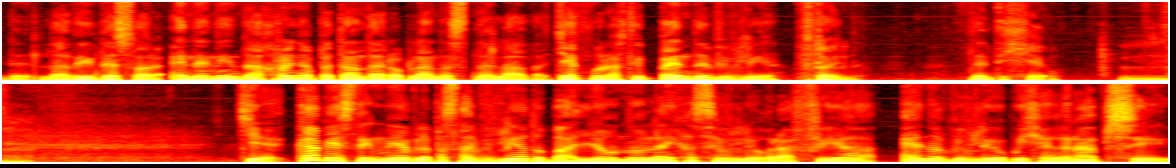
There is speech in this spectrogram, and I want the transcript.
Δηλαδή, δες τώρα, 90 χρόνια πετάνε τα αεροπλάνα στην Ελλάδα και έχουν γραφτεί 5 βιβλία. Αυτό είναι. Δεν είναι τυχαίο. Mm-hmm. Και κάποια στιγμή έβλεπα στα βιβλία των παλιών, όλα είχα σε βιβλιογραφία, ένα βιβλίο που είχε γράψει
